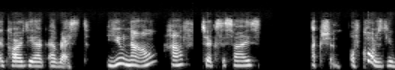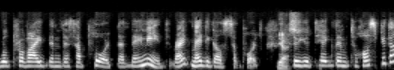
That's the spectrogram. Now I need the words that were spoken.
a cardiac arrest. You now have to exercise action. Of course, you will provide them the support that they need, right? Medical support. Yes. Do you take them to hospital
